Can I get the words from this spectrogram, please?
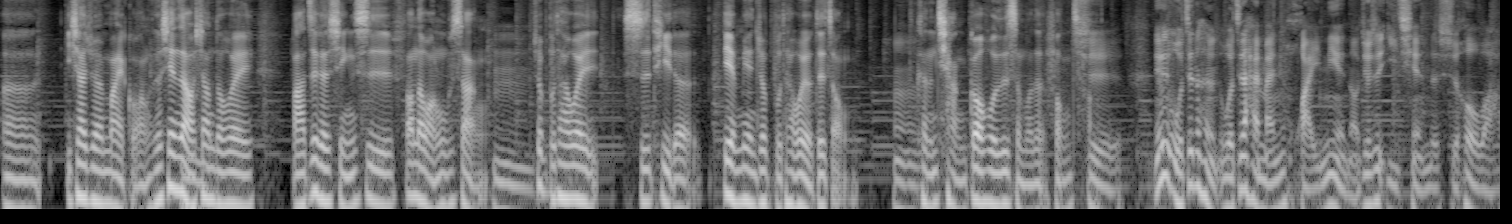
呃一下就会卖光，可是现在好像都会把这个形式放到网络上，嗯，就不太会。实体的店面就不太会有这种，嗯，可能抢购或者是什么的风潮。是因为我真的很，我真的还蛮怀念哦，就是以前的时候啊，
